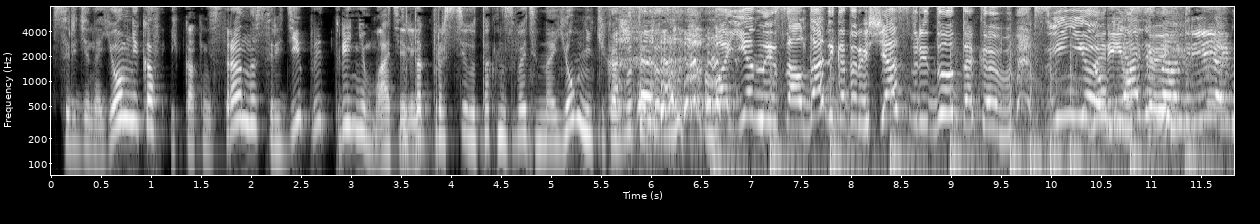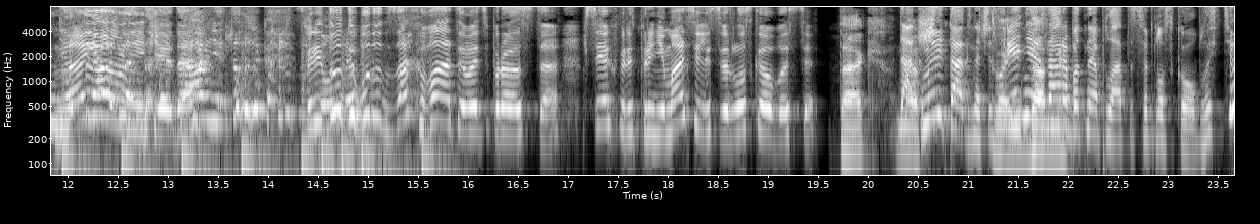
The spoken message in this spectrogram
среди наемников и, как ни странно, среди предпринимателей. Вы так, прости, вы так называете наемники, как будто это военные солдаты, которые сейчас придут такой свиньей римской. Андрея, мне Наемники, да. мне тоже кажется, Придут и будут захватывать просто всех предпринимателей Свердловской области. Так, Так, ну и так, значит, средняя заработная плата Свердловской области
